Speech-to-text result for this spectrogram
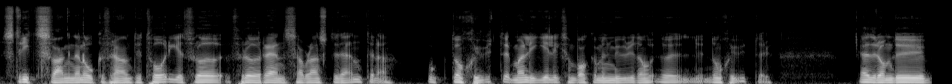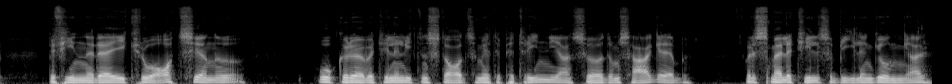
stridsvagnarna åker fram till torget för att, för att rensa bland studenterna. Och de skjuter, man ligger liksom bakom en mur, de, de skjuter. Eller om du befinner dig i Kroatien och åker över till en liten stad som heter Petrinja söder om Zagreb. Och det smäller till så bilen gungar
